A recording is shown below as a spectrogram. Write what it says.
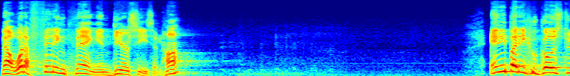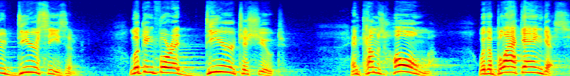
Now, what a fitting thing in deer season, huh? Anybody who goes through deer season looking for a deer to shoot and comes home with a black Angus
